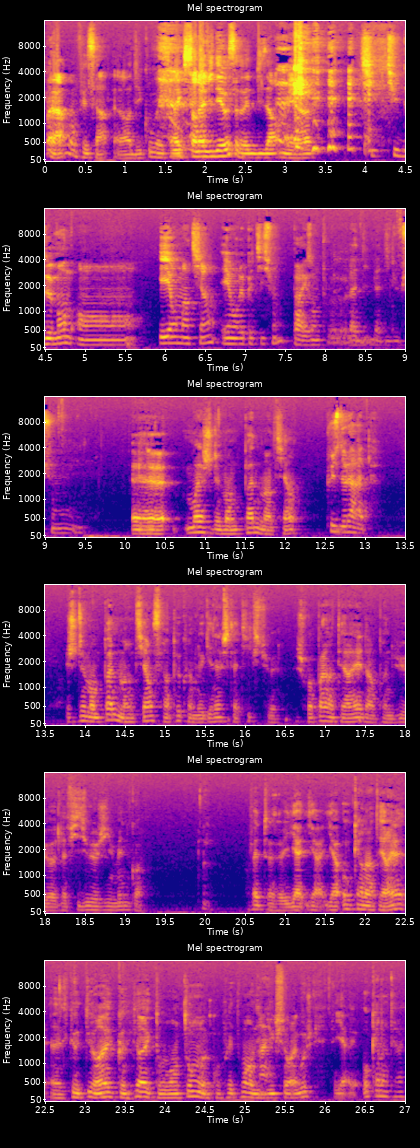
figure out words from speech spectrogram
voilà, on fait ça. Alors du coup, c'est vrai que sur la vidéo, ça doit être bizarre. Mais, euh, tu, tu demandes en et en maintien et en répétition. Par exemple, euh, la, la déduction, euh, moi, je demande pas de maintien. plus de la rep. Je demande pas de maintien, c'est un peu comme le gainage statique, si tu veux. Je vois pas l'intérêt d'un point de vue euh, de la physiologie humaine, quoi. En fait, il n'y a, y a- y a aucun intérêt. Est-ce que tu restes comme ça avec ton menton euh, complètement en Ouais. déduction à gauche Il n'y a aucun intérêt.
